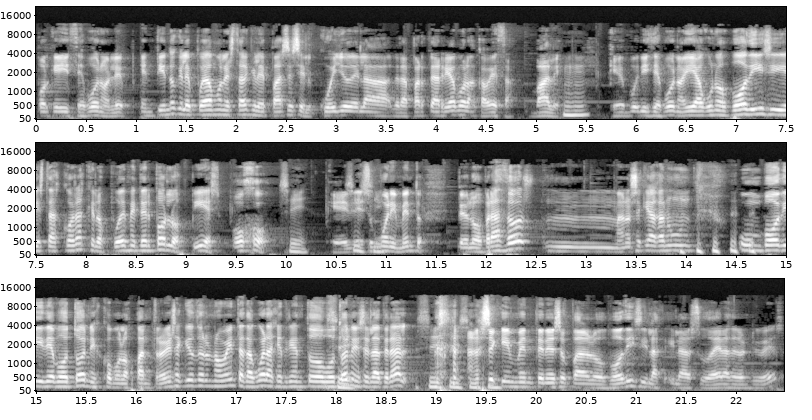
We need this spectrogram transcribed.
Porque dices, bueno, le- entiendo que le pueda molestar que le pases el cuello de la, de la parte de arriba por la cabeza. Vale. Que dices, bueno, hay algunos bodies y estas cosas que los puedes meter por los pies. Ojo. Sí. Que es, Sí, es un sí. buen invento. Pero los brazos, mm, a no ser que hagan un, un body de botones como los pantalones aquí de los 90, ¿te acuerdas que tenían todos Sí. botones en lateral? Sí, sí, sí. A no ser que inventen eso para los bodies y, la- y las sudaderas de los niveles.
